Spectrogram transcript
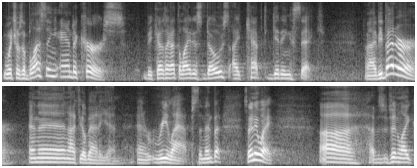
which was a blessing and a curse. Because I got the lightest dose, I kept getting sick. And I'd be better. And then I feel bad again and relapse. And then, but, so anyway, uh, I've been like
